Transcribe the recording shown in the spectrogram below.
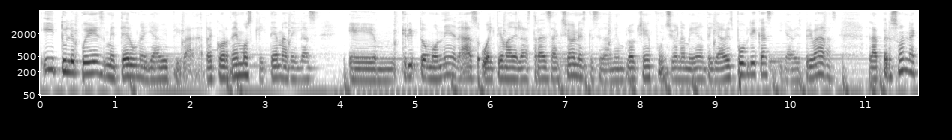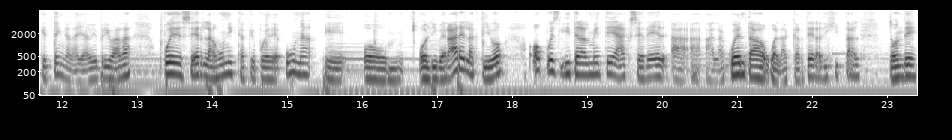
y tú le puedes meter una llave privada. Recordemos que el tema de las Em, criptomonedas o el tema de las transacciones que se dan en blockchain funciona mediante llaves públicas y llaves privadas. La persona que tenga la llave privada puede ser la única que puede una eh, o, liberar el activo o pues literalmente acceder a, la cuenta o a la cartera digital donde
